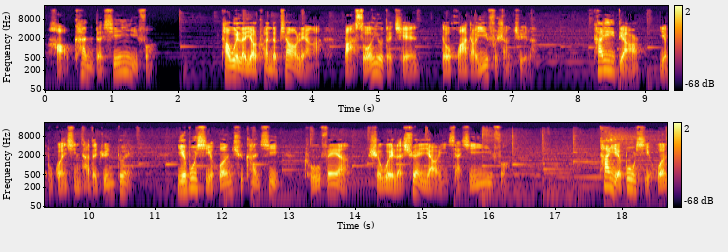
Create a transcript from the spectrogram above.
好看的新衣服。他为了要穿的漂亮啊，把所有的钱都花到衣服上去了。他一点儿也不关心他的军队，也不喜欢去看戏，除非啊是为了炫耀一下新衣服。他也不喜欢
